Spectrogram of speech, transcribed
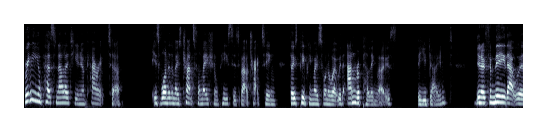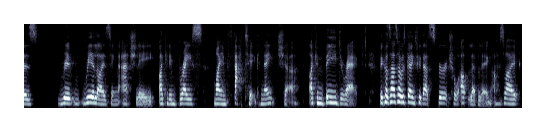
bringing your personality and your character is one of the most transformational pieces about attracting those people you most want to work with and repelling those that you don't. You know, mm. for me, that was re- realizing that actually I can embrace my emphatic nature. I can be direct because as I was going through that spiritual up leveling, I was like,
